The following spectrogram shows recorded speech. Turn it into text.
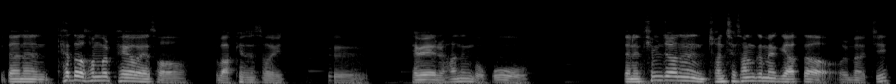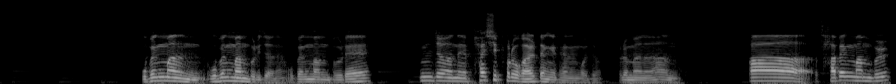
일단은 테더 선물 페어에서 그 마켓에서 이- 그 대회를 하는 거고 일단은 팀전은 전체 상금액이 아까 얼마였지? 500만 500만 불이잖아요. 500만 불에 팀전의 80%가 할당이 되는 거죠. 그러면은 한 4, 400만 불?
